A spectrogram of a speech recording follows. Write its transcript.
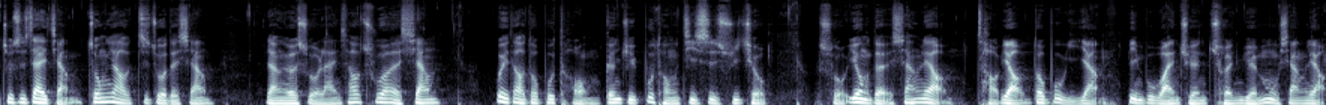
就是在讲中药制作的香。然而，所燃烧出来的香味道都不同，根据不同祭祀需求。所用的香料、草药都不一样，并不完全纯原木香料，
